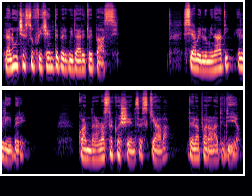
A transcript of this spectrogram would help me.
La luce è sufficiente per guidare i tuoi passi. Siamo illuminati e liberi quando la nostra coscienza è schiava della parola di Dio.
